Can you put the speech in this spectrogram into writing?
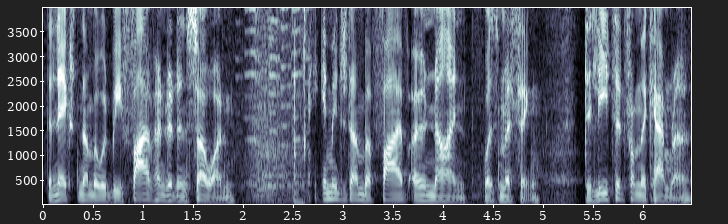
The next number would be 500 and so on. Image number 509 was missing deleted from the camera.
